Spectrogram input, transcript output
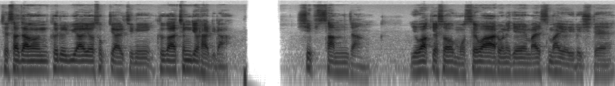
제사장은 그를 위하여 속죄할지니 그가 정결하리라. 13장 여호와께서 모세와 아론에게 말씀하여 이르시되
